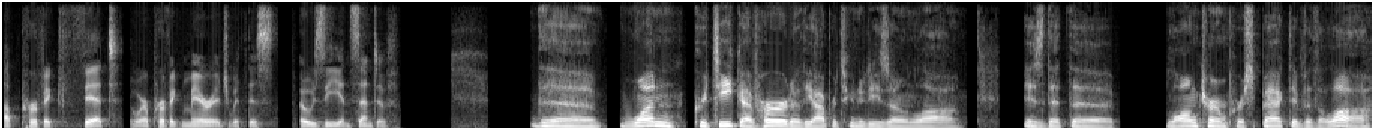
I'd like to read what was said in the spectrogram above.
a perfect fit or a perfect marriage with this OZ incentive? The one critique I've heard of the opportunity zone law is that the long term perspective of the law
